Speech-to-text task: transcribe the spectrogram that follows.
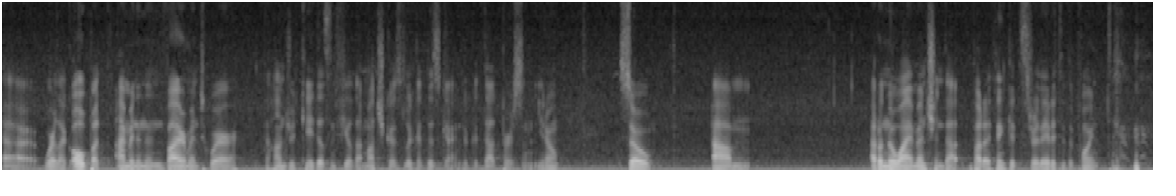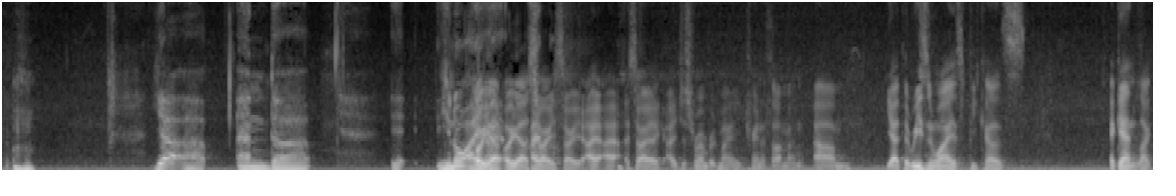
uh, we're like, oh, but I'm in an environment where the 100k doesn't feel that much because look at this guy, look at that person, you know. So, um, I don't know why I mentioned that, but I think it's related to the point. mm-hmm. Yeah, uh, and uh, you know, I. Oh yeah, I, oh yeah. Sorry, I, sorry. I, I sorry. I just remembered my train of thought, man. Um, yeah, the reason why is because, again, like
